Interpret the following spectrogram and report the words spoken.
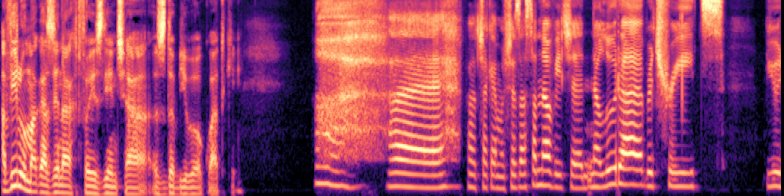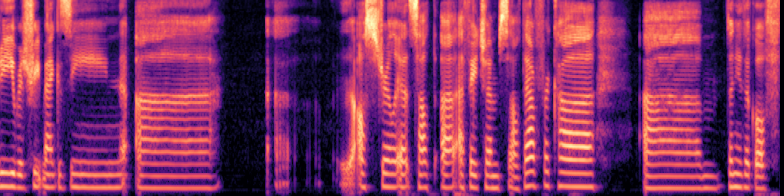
A w ilu magazynach twoje zdjęcia zdobiły okładki? Ach, e, poczekaj, muszę zastanowić. Naluda Retreats, Beauty Retreat Magazine, e, e, Australia, South, e, FHM South Africa. Um, to nie tylko w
